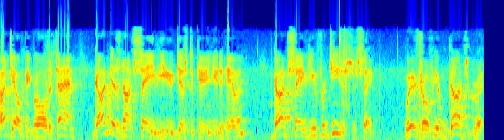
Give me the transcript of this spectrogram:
I tell people all the time, God does not save you just to carry you to heaven. God saved you for Jesus' sake. We're a trophy of God's grace.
